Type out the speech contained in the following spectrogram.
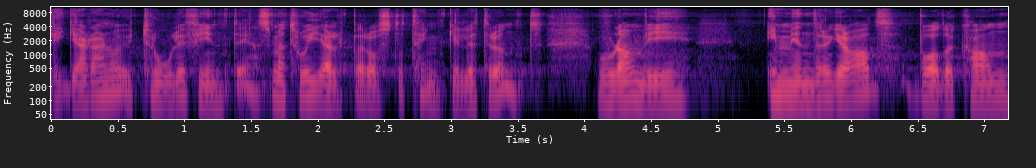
ligger der noe utrolig fint i, som jeg tror hjelper oss til å tenke litt rundt. Hvordan vi i mindre grad både kan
